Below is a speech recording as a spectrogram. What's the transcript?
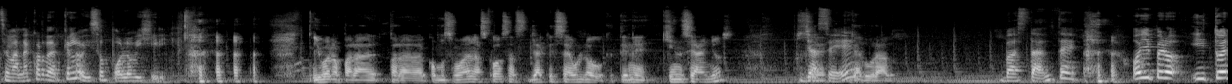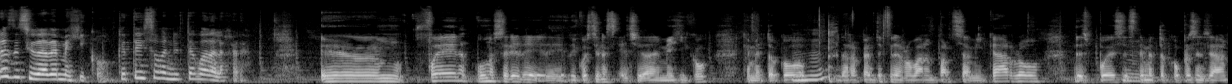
se van a acordar que lo hizo Polo Vigil. Y bueno, para, para cómo se mueven las cosas, ya que sea un logo que tiene 15 años, pues Ya ya, sé. ya ha durado. Bastante. Oye, pero, ¿y tú eres de Ciudad de México? ¿Qué te hizo venirte a Guadalajara? Eh, fue una serie de, de- de cuestiones en Ciudad de México que me tocó de repente que le robaran partes a mi carro. Después este, Mm. me tocó presenciar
